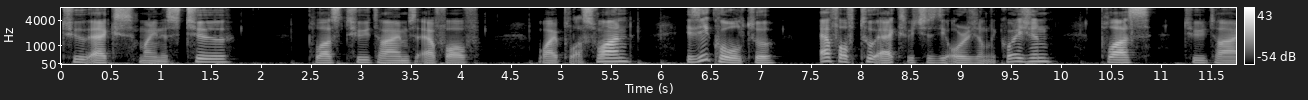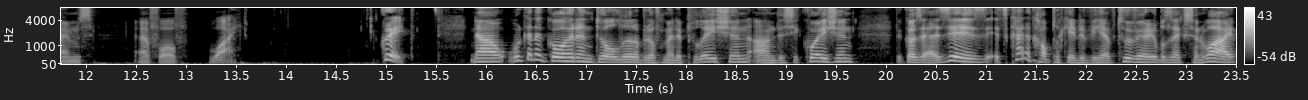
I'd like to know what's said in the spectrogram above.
2x minus 2 plus 2 times f of y plus 1 is equal to f of 2x, which is the original equation, plus 2 times f of y. Great. Now we're going to go ahead and do a little bit of manipulation on this equation because as is, it's kind of complicated. We have two variables x and y,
